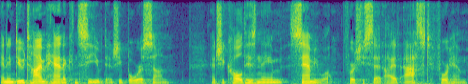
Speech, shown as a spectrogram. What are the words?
And in due time, Hannah conceived and she bore a son, and she called his name Samuel, for she said, I have asked for him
